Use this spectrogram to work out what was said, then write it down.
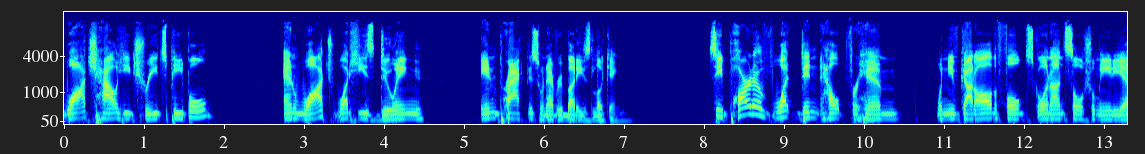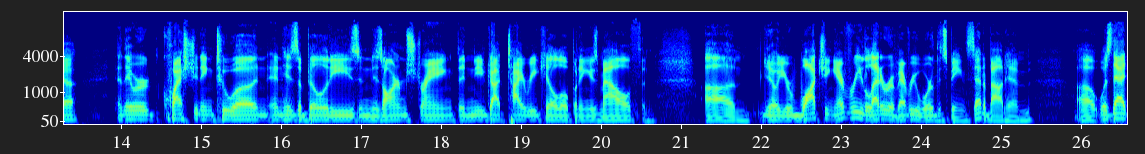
watch how he treats people and watch what he's doing in practice when everybody's looking. See, part of what didn't help for him when you've got all the folks going on social media and they were questioning Tua and, and his abilities and his arm strength, and you've got Tyreek Hill opening his mouth and um, you know, you're watching every letter of every word that's being said about him. Uh, was that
